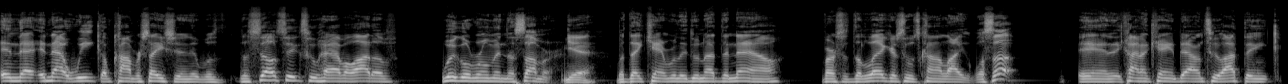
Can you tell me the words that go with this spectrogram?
in that in that week of conversation, it was the Celtics who have a lot of wiggle room in the summer, yeah. but they can't really do nothing now. Versus the Lakers, who's kind of like, "What's up?" And it kind of came down to, I think,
